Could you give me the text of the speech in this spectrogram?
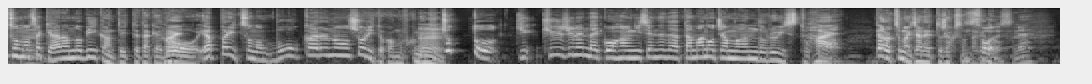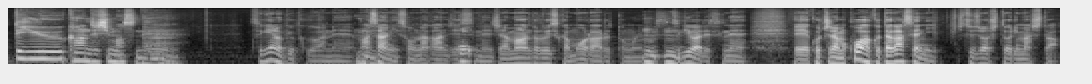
そのさっき R&B 感って言ってたけど、はやっぱりそのボーカルの処理とかも含めて、うん。ちょっとき90年代後半2000年代頭のジャムルイスとか、はい。だからつまりジャネット・ジャクソンだけど。そうですね。っていう感じしますね。ん次の曲はね、まさにそんな感じですね。ジャムルイスかモラルと思います。うんうん次はですね、えーこちらも紅白歌合戦に出場しておりました。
